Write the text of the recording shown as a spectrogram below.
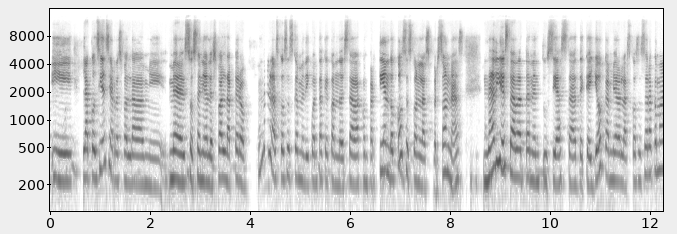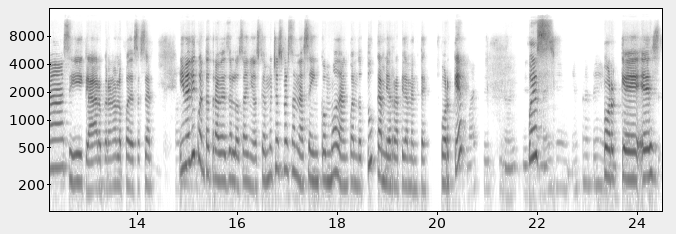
y la conciencia respaldaba mi, me sostenía la espalda, pero una de las cosas que me di cuenta que cuando estaba compartiendo cosas con las personas, nadie estaba tan entusiasta de que yo cambiara las cosas. Era como, ah, sí, claro, pero no lo puedes hacer. Y me di cuenta a través de los años que muchas personas se incomodan cuando tú cambias rápidamente. ¿Por qué? Pues porque es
